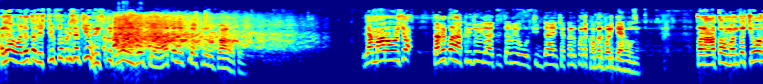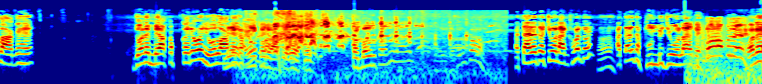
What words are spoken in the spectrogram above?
અલ્યા વને તો લિસ્ટિપ સોપડી શક્યું લિપસ્ટિક નહીં ઊંધો કે હતો ને એટલો એટલો રૂપાળો હતો અલ્યા મારો ઓળખ્યો તમે પણ આખરી જોઈ લે તમે ઓળખી જ જાય શકલ ઉપર તો ખબર પડી જાય હું પણ આ તો મને તો કેવો લાગે હે? જોને મેકઅપ કર્યો હોય ને એવો લાગે. મેકઅપ નહીં કર્યો આ તો પણ બહુ રૂપિયા અત્યારે તો કેવો લાગે ખબર તમને? અત્યારે તો ભૂંડ જેવો લાગે. અને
